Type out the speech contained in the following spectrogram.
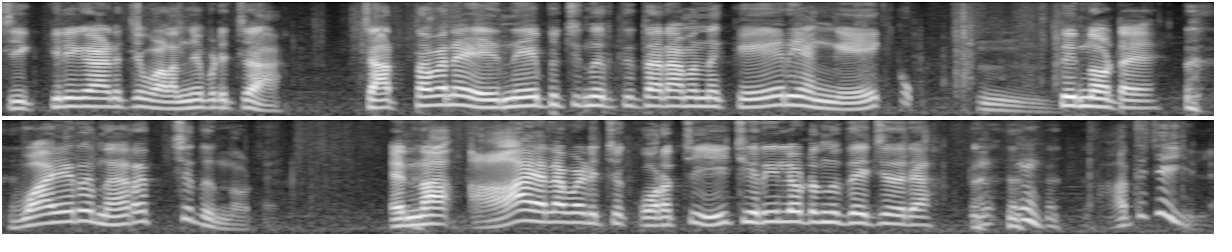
ചിക്കിലി കാണിച്ച് വളഞ്ഞു പിടിച്ചാ ചത്തവനെ എഴുന്നേപ്പിച്ച് നിർത്തി തരാമെന്ന് കേറി അങ്ങേക്കും തിന്നോട്ടെ. വയറ് നിറച്ച് തിന്നോട്ടെ. എന്നാ ആ ഇല വടിച്ച് കുറച്ച് ഈ ചിറിയിലോട്ടൊന്ന് തേച്ച് തരാ. അത് ചെയ്യില്ല.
